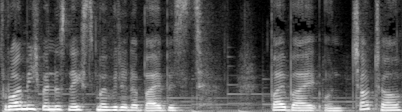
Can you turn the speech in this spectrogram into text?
Freue mich, wenn du das nächste Mal wieder dabei bist. Bye bye und ciao, ciao.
